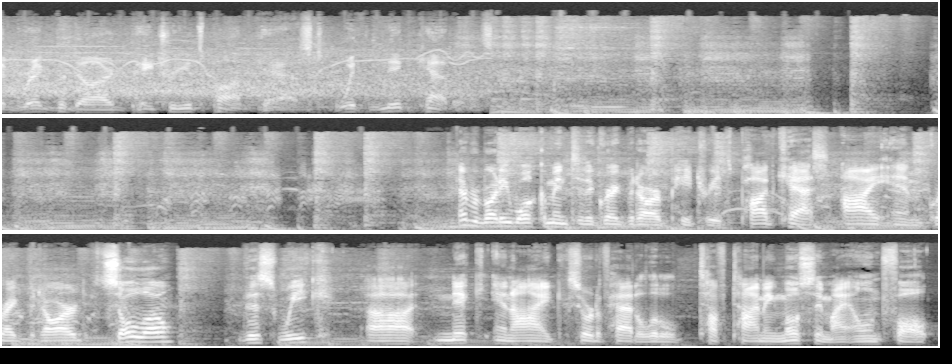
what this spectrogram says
The Greg Bedard Patriots Podcast with Nick Cattles. Everybody, welcome into the Greg Bedard Patriots podcast. I am Greg Bedard solo this week. Uh, Nick and I sort of had a little tough timing, mostly my own fault.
